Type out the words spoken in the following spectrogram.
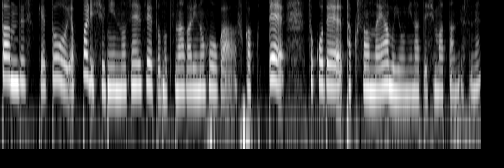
たんですけど、やっぱり主任の先生とのつながりの方が深くて、そこでたくさん悩むようになってしまったんですね。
